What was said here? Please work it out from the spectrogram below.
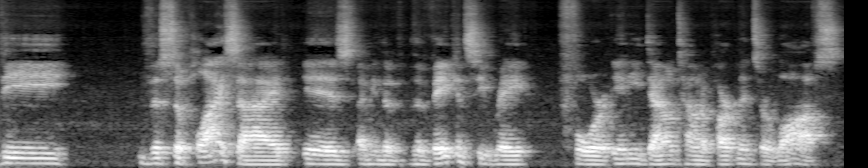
the the supply side is, I mean, the the vacancy rate for any downtown apartments or lofts,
